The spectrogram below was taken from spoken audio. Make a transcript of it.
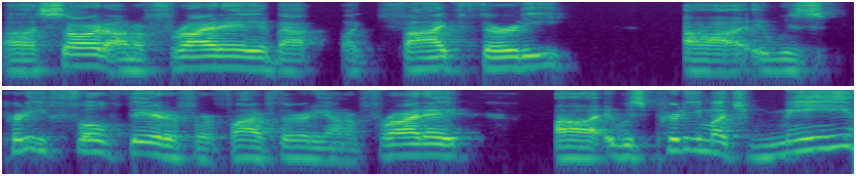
Uh, saw it on a Friday about like 5.30. Uh, it was pretty full theater for 5.30 on a Friday. Uh, it was pretty much me,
